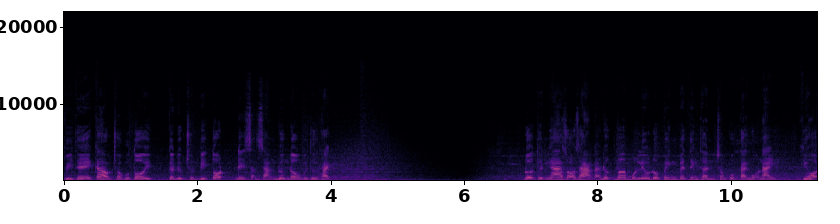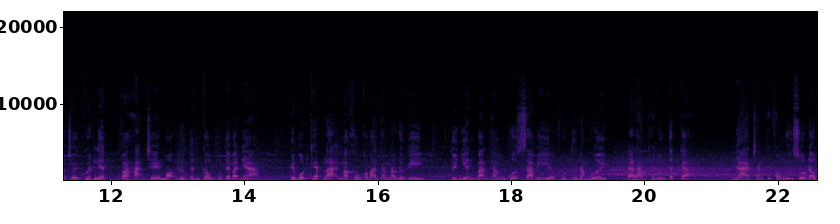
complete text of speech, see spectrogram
Vì thế, các học trò của tôi cần được chuẩn bị tốt để sẵn sàng đương đầu với thử thách. Đội tuyển Nga rõ ràng đã được bơm một liều doping về tinh thần trong cuộc tái ngộ này khi họ chơi quyết liệt và hạn chế mọi đường tấn công của Tây Ban Nha. Hiệp một khép lại mà không có bàn thắng nào được ghi. Tuy nhiên, bàn thắng của Sabi ở phút thứ 50 đã làm thay đổi tất cả. Nga chẳng thể phòng ngự số đông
